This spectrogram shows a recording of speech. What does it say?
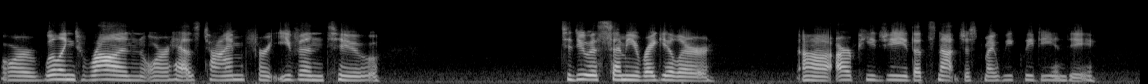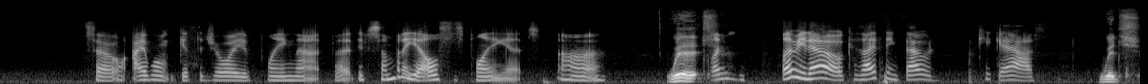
or willing to run or has time for even to to do a semi-regular uh, RPG that's not just my weekly D&D. So I won't get the joy of playing that, but if somebody else is playing it, uh, Which let me know because I think that would kick ass. which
